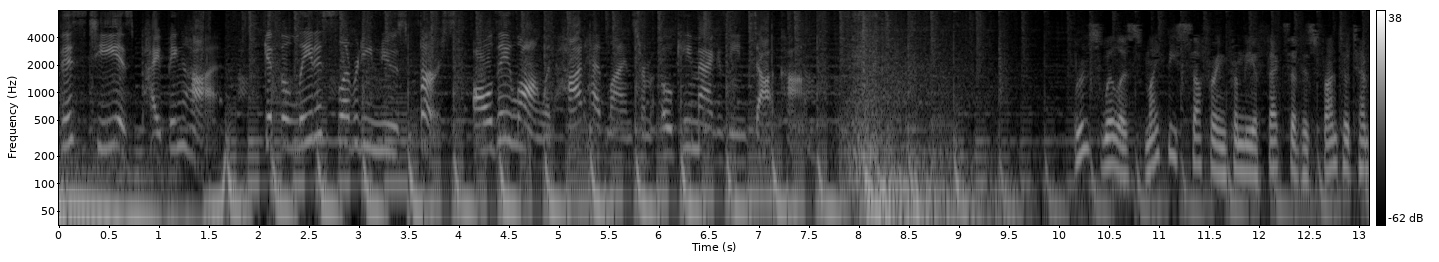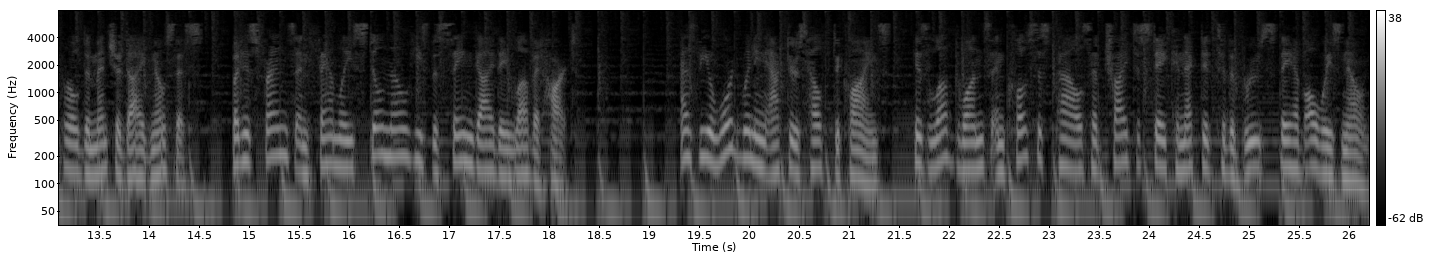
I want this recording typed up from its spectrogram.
This tea is piping hot. Get the latest celebrity news first all day long with hot headlines from OKMagazine.com. Bruce Willis might be suffering from the effects of his frontotemporal dementia diagnosis, but his friends and family still know he's the same guy they love at heart. As the award-winning actor's health declines, his loved ones and closest pals have tried to stay connected to the Bruce they have always known.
